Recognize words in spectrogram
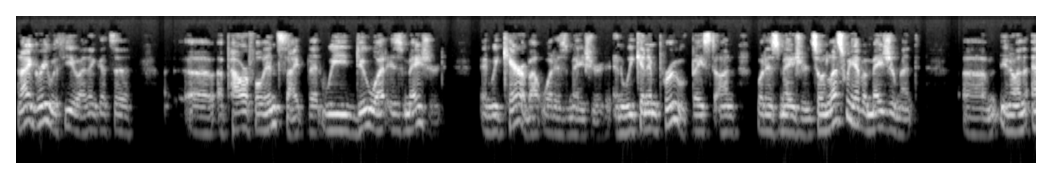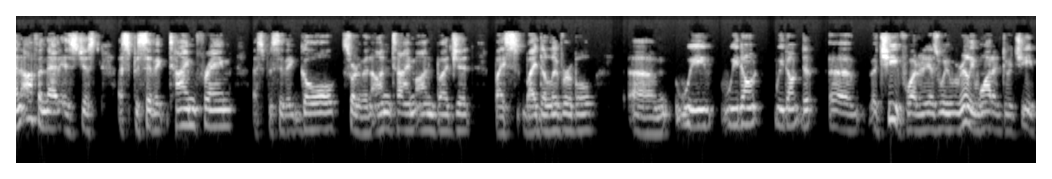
and I agree with you. I think that's a, a, a powerful insight that we do what is measured and we care about what is measured and we can improve based on what is measured. So unless we have a measurement, um, you know, and, and, often that is just a specific time frame, a specific goal, sort of an on time, on budget, by by deliverable um, we we don't we don't uh, achieve what it is we really wanted to achieve,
